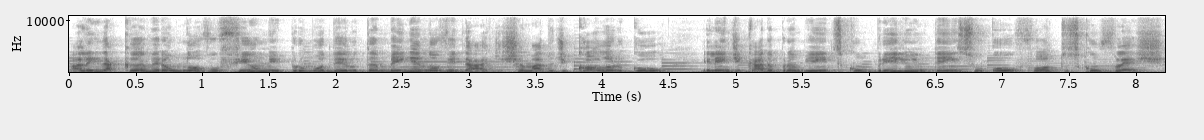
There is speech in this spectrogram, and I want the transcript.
Além da câmera, um novo filme para o modelo também é novidade, chamado de Color Go. Ele é indicado para ambientes com brilho intenso ou fotos com flash.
